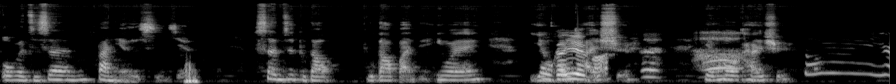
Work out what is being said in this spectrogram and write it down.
我们只剩半年的时间，甚至不到不到半年，因为延后五个月吧开学，延后开学。延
